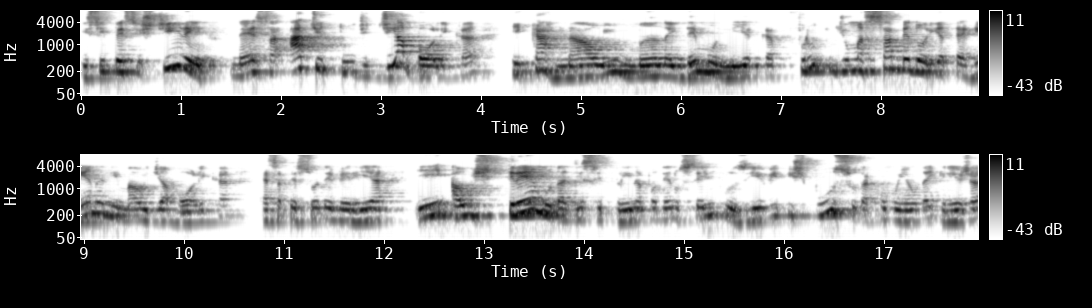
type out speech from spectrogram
E se persistirem nessa atitude diabólica e carnal e humana e demoníaca, fruto de uma sabedoria terrena, animal e diabólica, essa pessoa deveria ir ao extremo da disciplina, podendo ser inclusive expulso da comunhão da igreja,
